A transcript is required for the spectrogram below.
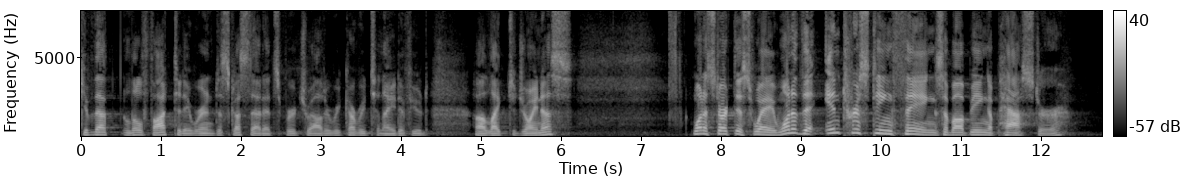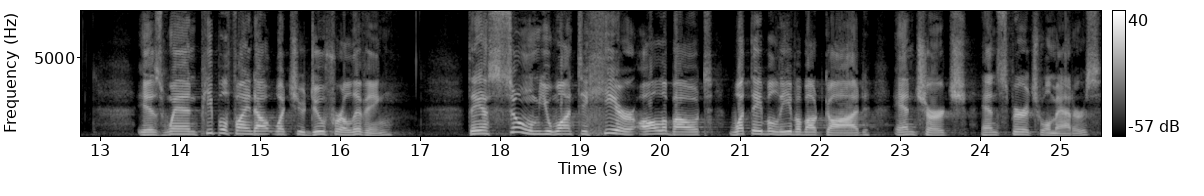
give that a little thought today. We're going to discuss that at Spirituality Recovery tonight. If you'd uh, like to join us. Want to start this way. One of the interesting things about being a pastor is when people find out what you do for a living, they assume you want to hear all about what they believe about God and church and spiritual matters.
